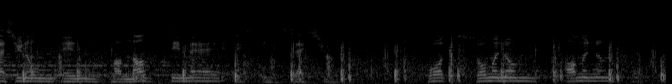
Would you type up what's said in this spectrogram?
Sessionum in penultime est in session. Quod somenum hominum session.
